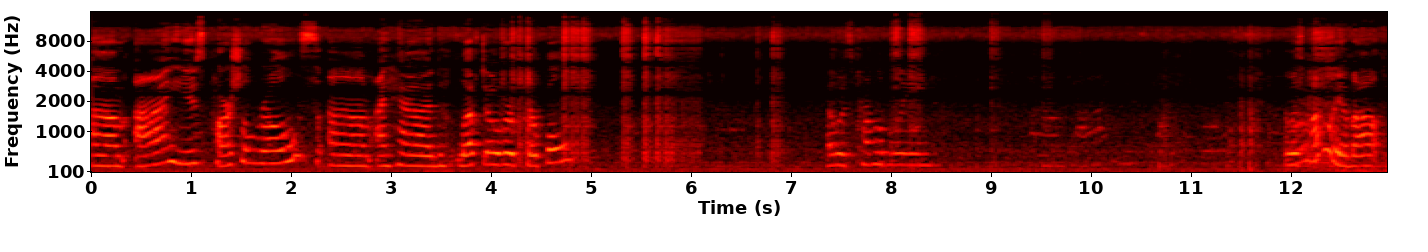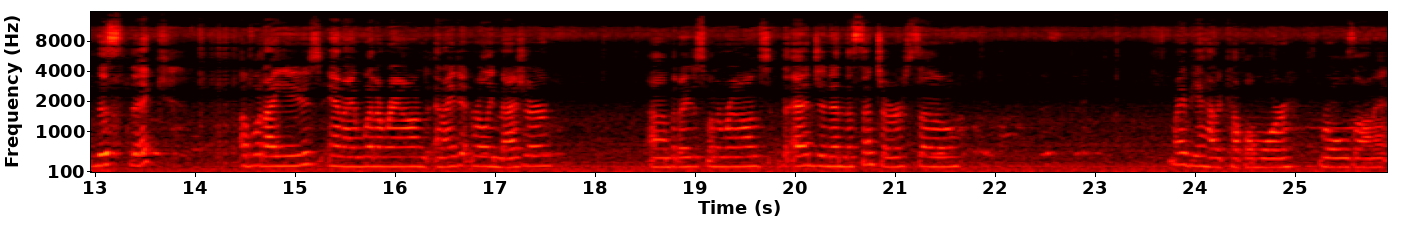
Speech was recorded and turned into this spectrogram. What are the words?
Um, I used partial rolls. Um, I had leftover purple. It was probably it was probably about this thick of what I used, and I went around and I didn't really measure, um, but I just went around the edge and in the center. So maybe I had a couple more rolls on it.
